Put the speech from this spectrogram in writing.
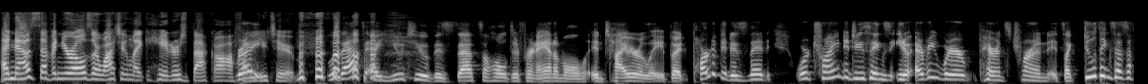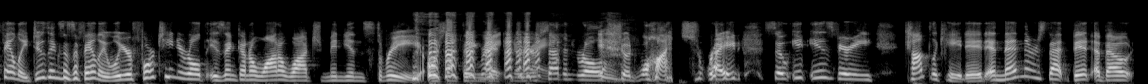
And now seven year olds are watching like haters back off Right. on YouTube. well that's a youtube is that's a whole different animal entirely but part of it is that we're trying to do things you know everywhere parents turn it's like do things as a family do things as a family well your 14 year old isn't going to want to watch minions 3 or something Right, that you know, your 7 year old should watch right so it is very complicated and then there's that bit about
